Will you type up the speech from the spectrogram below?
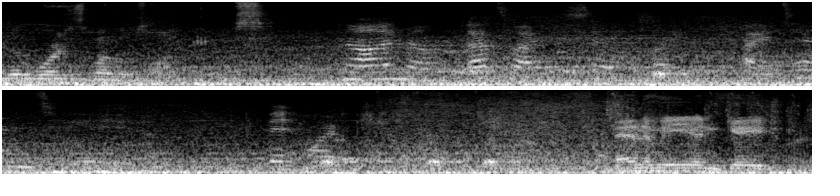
Halo Wars is one of those long games. No, I know. That's why I said like I tend to be a bit more patient. Enemy engagement.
